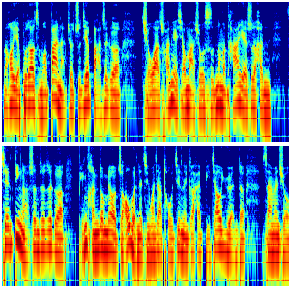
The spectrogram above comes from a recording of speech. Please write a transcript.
然后也不知道怎么办呢，就直接把这个。球啊传给小马修斯，那么他也是很坚定啊，甚至这个平衡都没有找稳的情况下投进了一个还比较远的三分球。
